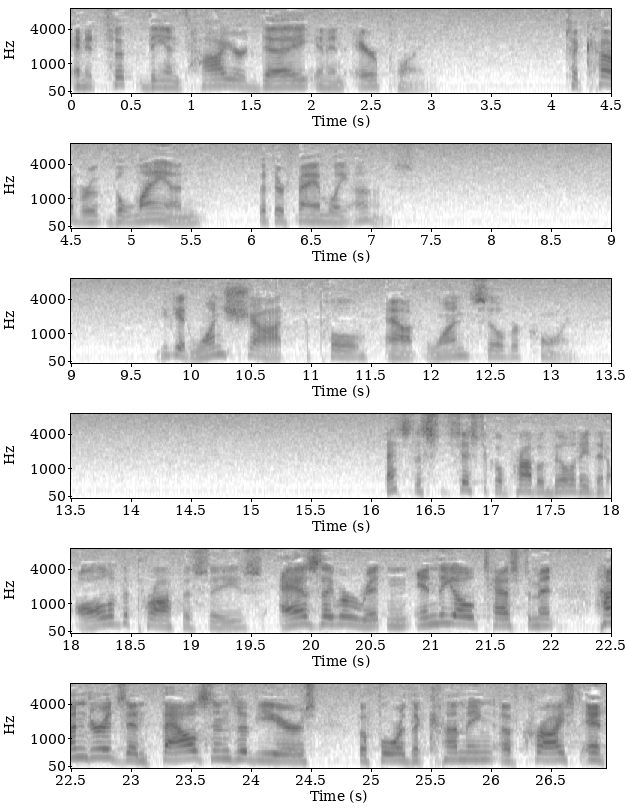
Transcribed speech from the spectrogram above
and it took the entire day in an airplane to cover the land that their family owns. You get one shot to pull out one silver coin. That's the statistical probability that all of the prophecies, as they were written in the Old Testament, hundreds and thousands of years before the coming of Christ, and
